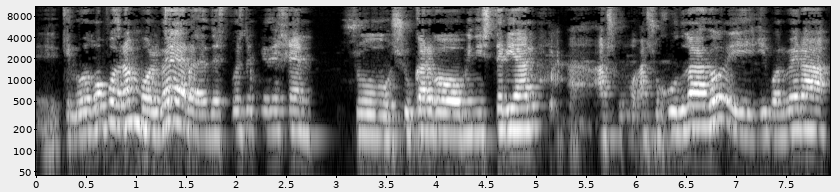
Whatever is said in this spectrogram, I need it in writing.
eh, que luego podrán volver eh, después de que dejen su, su cargo ministerial a, su, a su, juzgado y, volver a,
